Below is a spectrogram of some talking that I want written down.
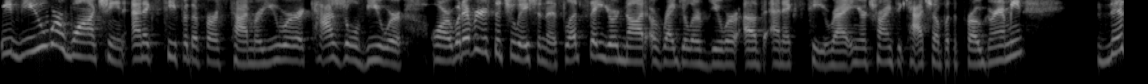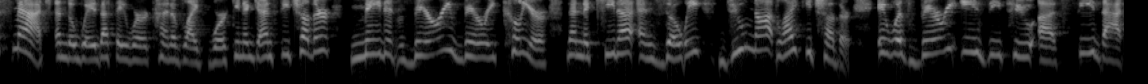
if you were watching NXT for the first time, or you were a casual viewer, or whatever your situation is, let's say you're not a regular viewer of NXT, right? And you're trying to catch up with the programming, this match and the way that they were kind of like working against each other made it very, very clear that Nikita and Zoey do not like each other. It was very easy to uh, see that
